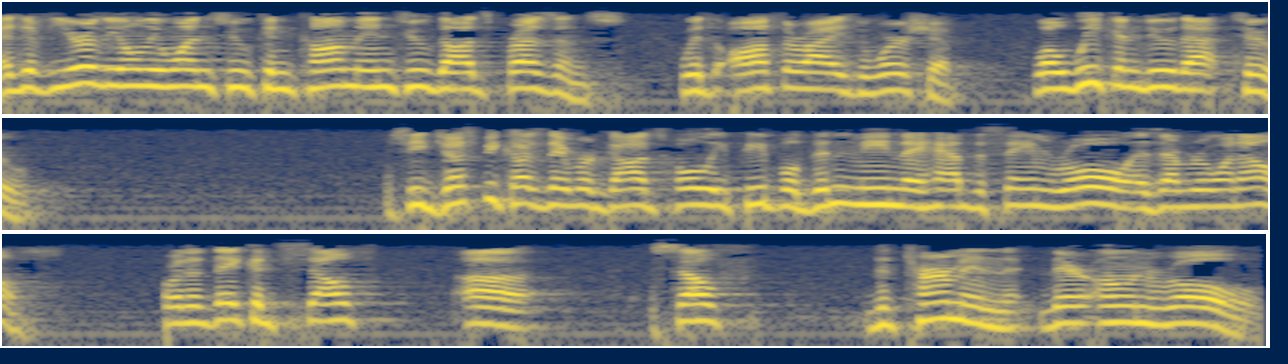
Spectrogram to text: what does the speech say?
as if you're the only ones who can come into God's presence with authorized worship. Well, we can do that too. See, just because they were God's holy people didn't mean they had the same role as everyone else, or that they could self uh, self determine their own roles.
